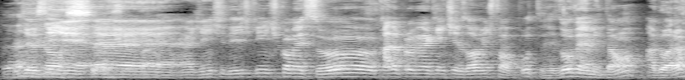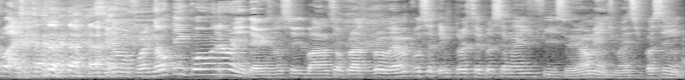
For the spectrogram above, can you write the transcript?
Porque assim, Nossa, é, a gente desde que a gente começou, cada problema que a gente resolve, a gente fala, puta, resolvemos, então agora vai. Se não for, não tem como não ir. Daí você esbarra no seu próximo problema que você tem que torcer pra ser mais difícil, realmente. Mas tipo assim,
